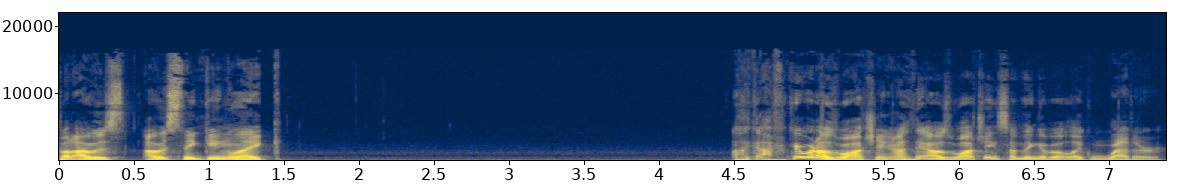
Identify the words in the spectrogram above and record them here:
But I was I was thinking like like I forget what I was watching. I think I was watching something about like weather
